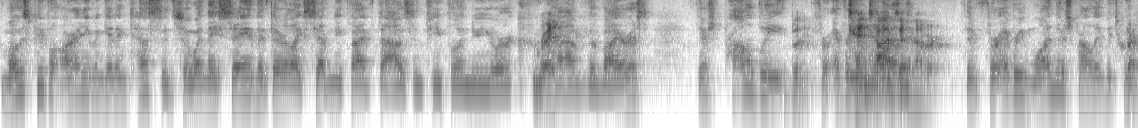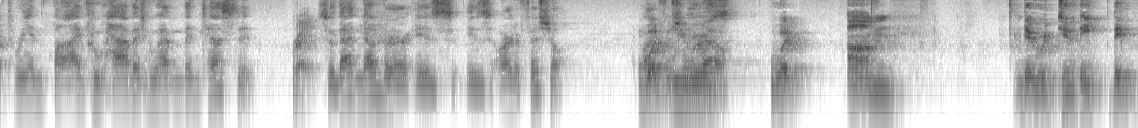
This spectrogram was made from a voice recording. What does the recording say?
Most people aren't even getting tested. So when they say that there are like 75,000 people in New York who Right. have the virus, there's probably But for every 10 times that number. For every one, there's probably between Right. three and five who have it who haven't been tested. Right. So that number is is artificial. what we were low. what um they were do they they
